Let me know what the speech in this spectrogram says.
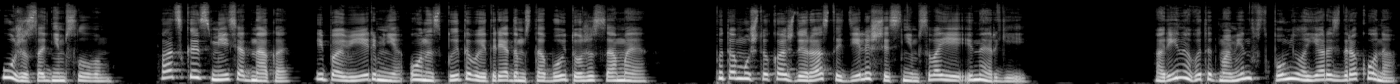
Ужас, одним словом. Адская смесь, однако. И поверь мне, он испытывает рядом с тобой то же самое. Потому что каждый раз ты делишься с ним своей энергией. Арина в этот момент вспомнила ярость дракона,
